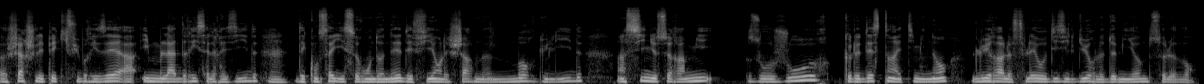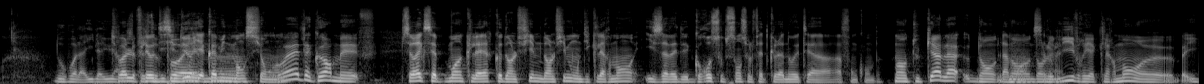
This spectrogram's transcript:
euh, cherche l'épée qui fut brisée à Imladris elle réside, Hmm. des conseils y seront donnés défiant les charmes morgulides, un signe sera mis au jour que le destin est imminent, luira le fléau d'Isildur le demi-homme se levant. Donc voilà, il a eu Tu un vois, le fléau d'Isildur, il y a poème, comme une euh, mention. hein. Ouais, d'accord, mais C'est vrai que c'est moins clair que dans le film. Dans le film, on dit clairement ils avaient des gros soupçons sur le fait que l'anneau était à, à Foncombe. mais en tout cas, là, dans, Là, dans, moins, dans c'est le vrai. livre, il y a clairement. euh, bah, il,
